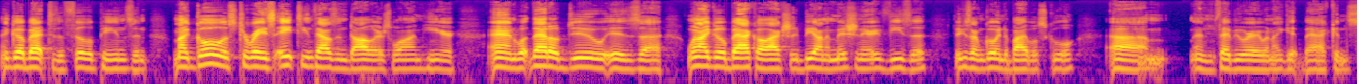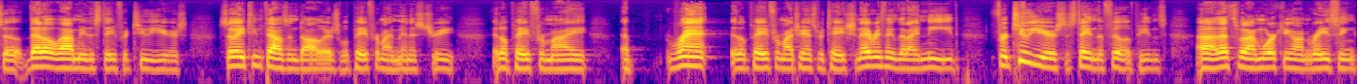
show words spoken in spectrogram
and go back to the Philippines. And my goal is to raise $18,000 while I'm here. And what that'll do is uh, when I go back, I'll actually be on a missionary visa because I'm going to Bible school um, in February when I get back. And so that'll allow me to stay for two years. So $18,000 will pay for my ministry, it'll pay for my uh, rent, it'll pay for my transportation, everything that I need for two years to stay in the Philippines. Uh, that's what I'm working on raising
